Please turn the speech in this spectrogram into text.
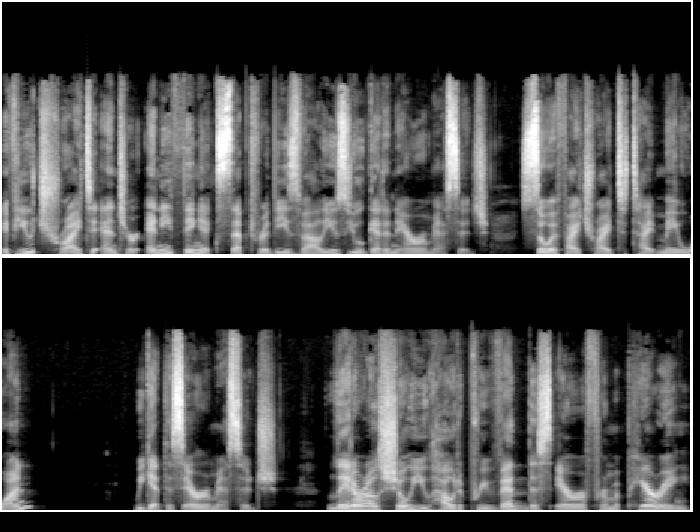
If you try to enter anything except for these values, you'll get an error message. So if I tried to type May 1, we get this error message. Later, I'll show you how to prevent this error from appearing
